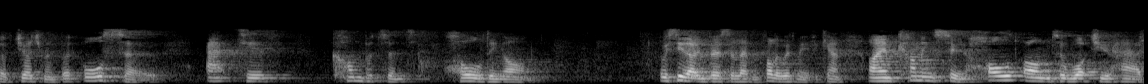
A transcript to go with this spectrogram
of judgment, but also active, competent holding on. We see that in verse 11. Follow with me if you can. I am coming soon. Hold on to what you have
